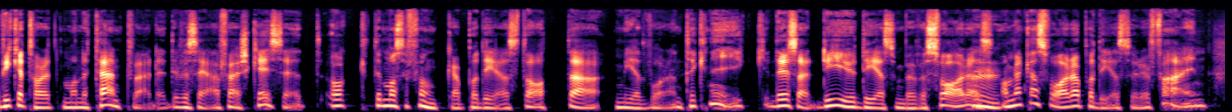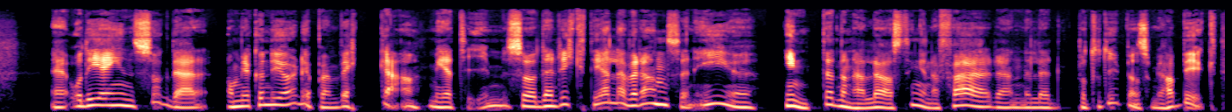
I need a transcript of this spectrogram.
Vilket har ett monetärt värde, det vill säga affärscaset. Och det måste funka på deras data med vår teknik. Det är, så här, det är ju det som behöver svaras. Mm. Om jag kan svara på det så är det fine. Eh, och det jag insåg där, om jag kunde göra det på en vecka med team, så den riktiga leveransen är ju inte den här lösningen, affären eller prototypen som jag har byggt.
